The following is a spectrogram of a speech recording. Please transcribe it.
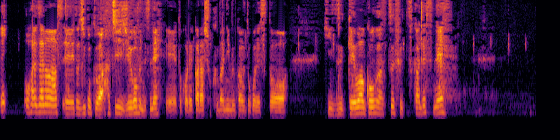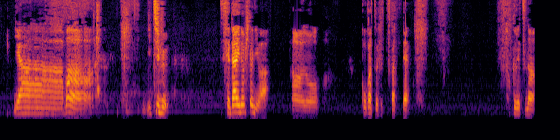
はいおはようございます。えっ、と、時刻は8時15分ですね。えっ、と、これから職場に向かうとこですと、日付は5月2日ですね。いやー、まあ、一部、世代の人には、あの、5月2日って、特別な、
